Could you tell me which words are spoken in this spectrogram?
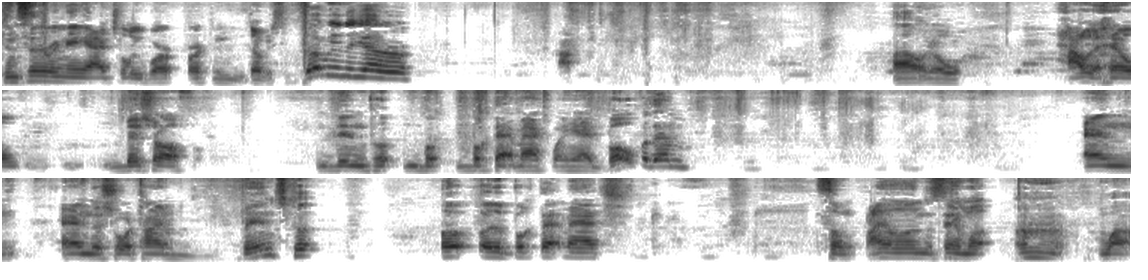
considering they actually work worked in WCW together, I don't know how the hell Bischoff didn't put, book, book that match when he had both of them, and and the short time Vince could uh, uh, book that match. So I don't understand what uh, why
